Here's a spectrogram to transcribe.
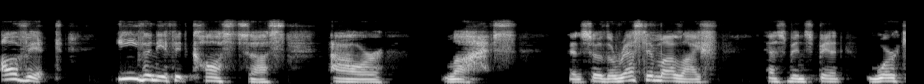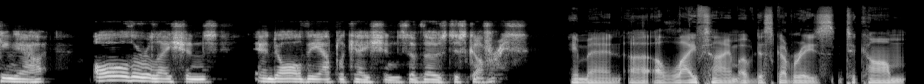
of it, even if it costs us our lives. And so the rest of my life has been spent working out all the relations and all the applications of those discoveries. Amen. Uh, a lifetime of discoveries to come.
